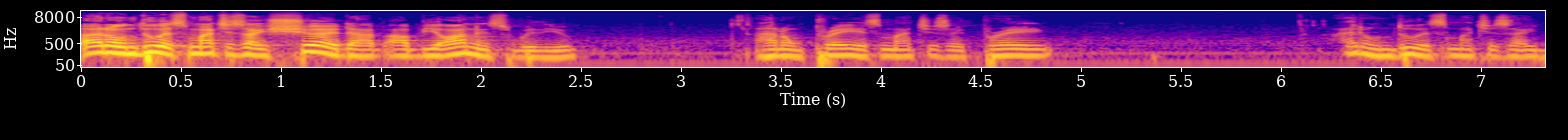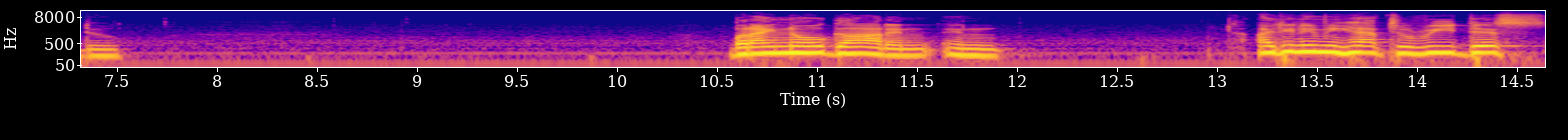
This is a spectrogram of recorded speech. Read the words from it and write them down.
I don't do as much as I should, I'll, I'll be honest with you. I don't pray as much as I pray. I don't do as much as I do. But I know God, and, and I didn't even have to read this,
